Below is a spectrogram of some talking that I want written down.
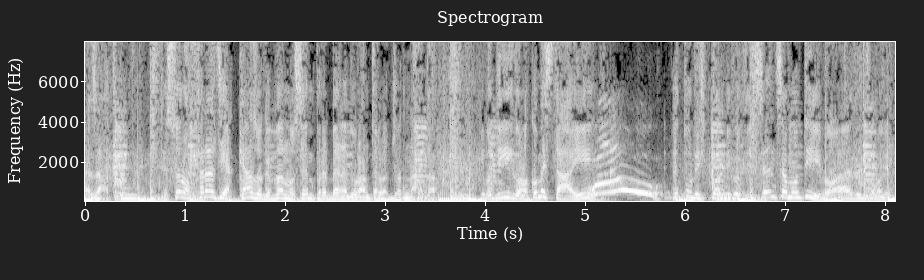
Esatto. Che sono frasi a caso che vanno sempre bene durante la giornata. Tipo ti dicono come stai? E tu rispondi così, senza motivo, eh, senza motivo.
